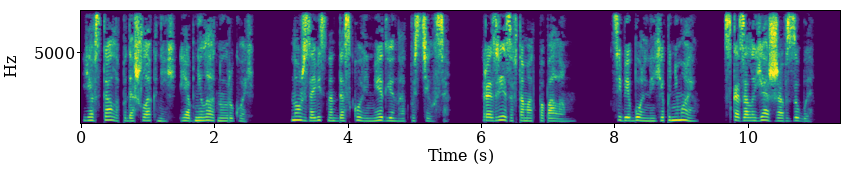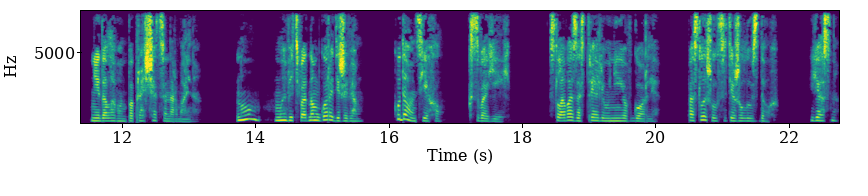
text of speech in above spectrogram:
Я встала, подошла к ней и обняла одной рукой. Нож завис над доской и медленно отпустился, разрезав томат пополам. «Тебе больно, я понимаю», — сказала я, сжав зубы. Не дала вам попрощаться нормально. «Ну, мы ведь в одном городе живем. Куда он съехал?» «К своей». Слова застряли у нее в горле. Послышался тяжелый вздох. «Ясно».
